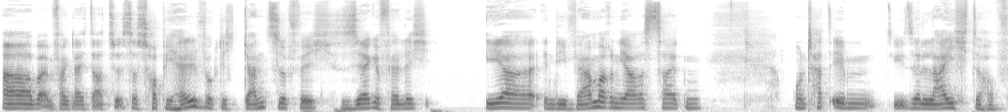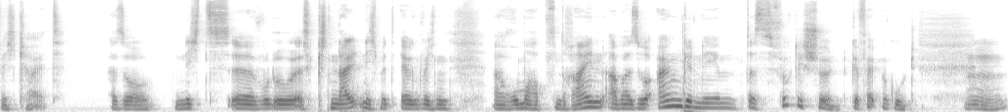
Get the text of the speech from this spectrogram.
Aber im Vergleich dazu ist das Hoppy Hell wirklich ganz süffig, sehr gefällig, eher in die wärmeren Jahreszeiten und hat eben diese leichte Hopfigkeit. Also nichts, äh, wo du, es knallt nicht mit irgendwelchen Aromahopfen rein, aber so angenehm, das ist wirklich schön, gefällt mir gut. Mhm.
